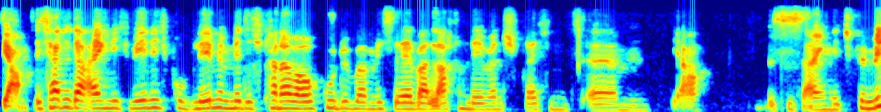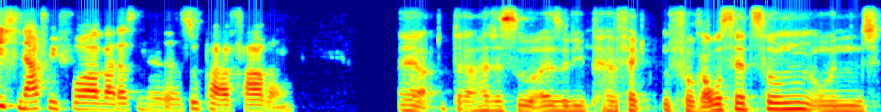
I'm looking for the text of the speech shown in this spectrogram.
ja, ich hatte da eigentlich wenig Probleme mit. Ich kann aber auch gut über mich selber lachen. Dementsprechend, ähm, ja, ist es eigentlich für mich nach wie vor war das eine super Erfahrung. Ja, da hattest du also die perfekten Voraussetzungen und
